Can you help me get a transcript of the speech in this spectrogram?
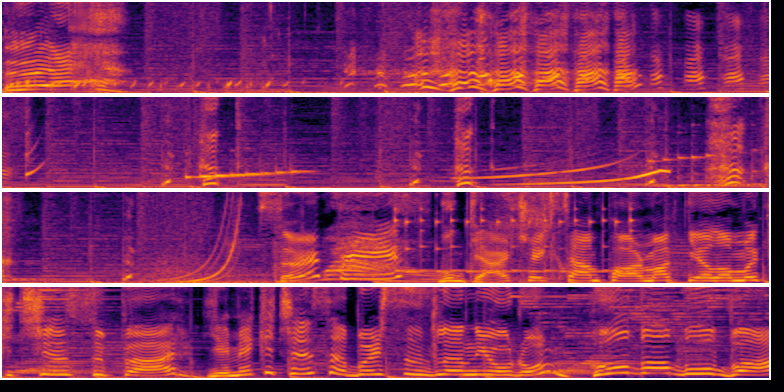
Sürpriz! Bu gerçekten parmak yalamak için süper. Yemek için sabırsızlanıyorum. Huba buba.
